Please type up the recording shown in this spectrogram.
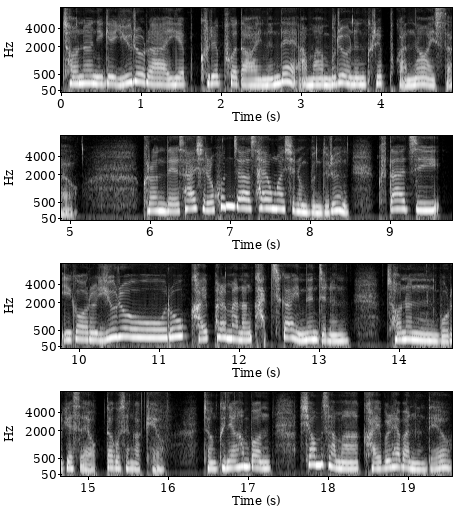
저는 이게 유료라 이게 그래프가 나와 있는데 아마 무료는 그래프가 안 나와 있어요. 그런데 사실 혼자 사용하시는 분들은 그다지 이거를 유료로 가입할 만한 가치가 있는지는 저는 모르겠어요. 없다고 생각해요. 전 그냥 한번 시험 삼아 가입을 해봤는데요.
